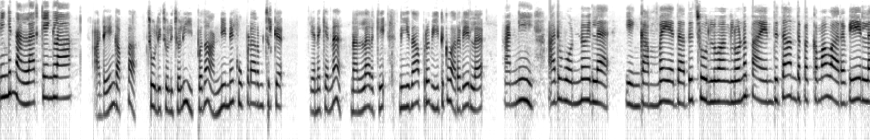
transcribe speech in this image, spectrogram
நீங்க நல்லா இருக்கீங்களா? அடேங்க அப்பா சொல்லி சொல்லி சொல்லி இப்பதான் அண்ணின்னே கூப்பிட ஆரம்பிச்சிருக்கேன் எனக்கு என்ன நல்லா இருக்கே நீ தான் அப்புறம் வீட்டுக்கு வரவே இல்லை. அண்ணி அது ஒண்ணும் இல்ல. எங்க அம்மா ஏதாவது சொல்லுவாங்களோன்னு பயந்து தான் அந்த பக்கமா வரவே இல்ல.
